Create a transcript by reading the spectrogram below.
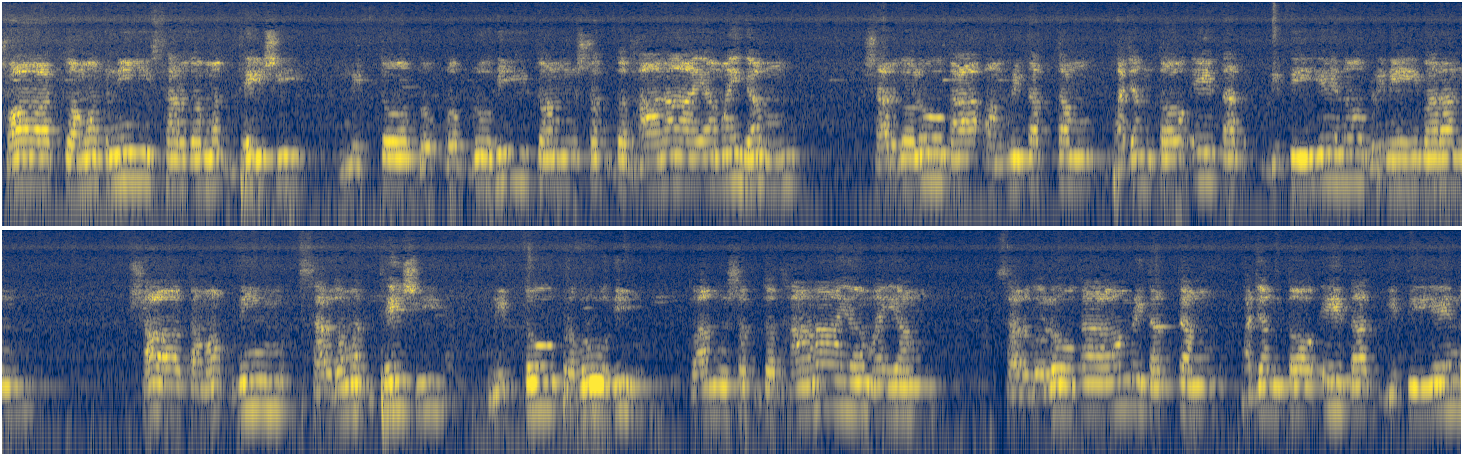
স্বত্বমগ্নি সর্গমধ্যেশি নিত্য প্রব্রূহি শ্রদ্ধধানায় মह्यं सर्गलोका अमृतत्वं भजन्त एतद् द्वितीयेन वृणेवरन् शतमग्निं सर्गमध्येशि नित्यो प्रब्रूहि त्वं श्रद्धधानाय मह्यं सर्गलोकामृतत्वं भजन्त एतद् द्वितीयेन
